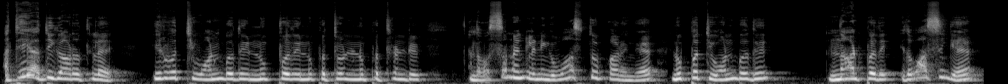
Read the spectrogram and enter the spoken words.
அதே அதிகாரத்தில் இருபத்தி ஒன்பது முப்பது முப்பத்தொன்று முப்பத்தி ரெண்டு அந்த வசனங்களை நீங்கள் வாசித்து பாருங்கள் முப்பத்தி ஒன்பது நாற்பது இதை வாசிங்க.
